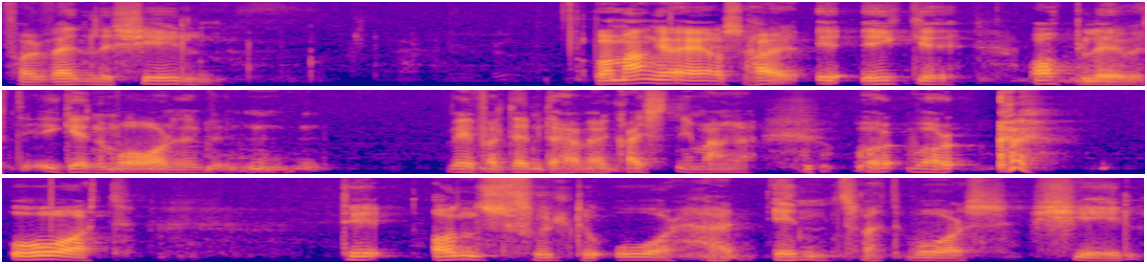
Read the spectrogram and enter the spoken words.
forvandle sjelen. Hvor mange av oss har ikke opplevt gjennom årene, i hvert fall dem der har vært kristne i mange, hvor, hvor året, det åndsfullte år har inntatt vår sjel.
